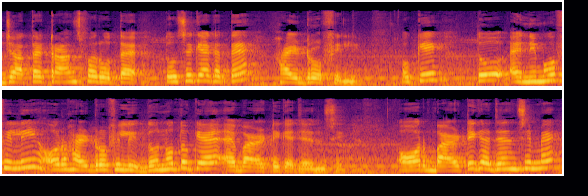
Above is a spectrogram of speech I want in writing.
जाता है ट्रांसफ़र होता है तो उसे क्या कहते हैं? हाइड्रोफिली ओके तो एनिमोफिली और हाइड्रोफिली दोनों तो क्या है? एबायोटिक एजेंसी और बायोटिक एजेंसी में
